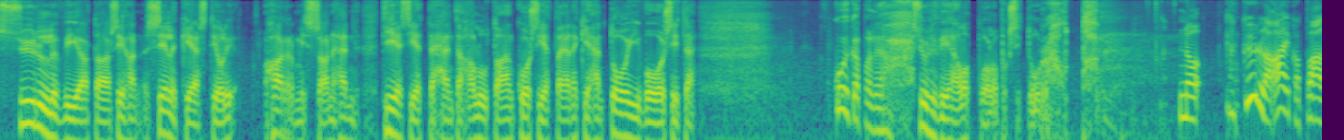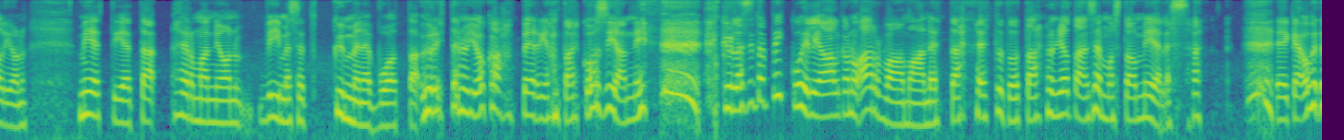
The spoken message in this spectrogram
Sylvia taas ihan selkeästi oli harmissaan. Hän tiesi, että häntä halutaan kosia tai ainakin hän toivoo sitä. Kuinka paljon Sylviä loppujen lopuksi turhauttaa? No kyllä aika paljon. Miettii, että Hermanni on viimeiset kymmenen vuotta yrittänyt joka perjantai kosia, niin kyllä sitä pikkuhiljaa alkanut arvaamaan, että, että tota, jotain semmoista on mielessä. Eikä ole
